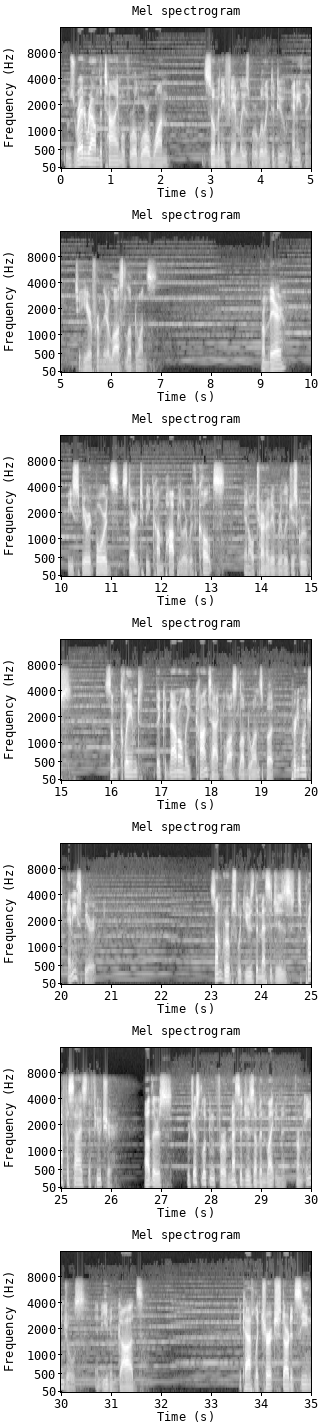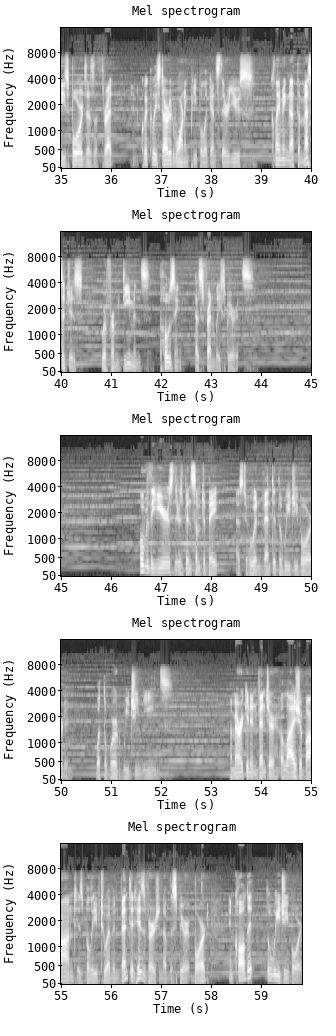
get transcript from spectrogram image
It was right around the time of World War I, and so many families were willing to do anything to hear from their lost loved ones. From there, these spirit boards started to become popular with cults and alternative religious groups. Some claimed they could not only contact lost loved ones, but pretty much any spirit. Some groups would use the messages to prophesize the future. Others were just looking for messages of enlightenment from angels and even gods. The Catholic Church started seeing these boards as a threat and quickly started warning people against their use, claiming that the messages were from demons posing as friendly spirits. Over the years, there's been some debate as to who invented the Ouija board and what the word Ouija means. American inventor Elijah Bond is believed to have invented his version of the spirit board and called it the Ouija board.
